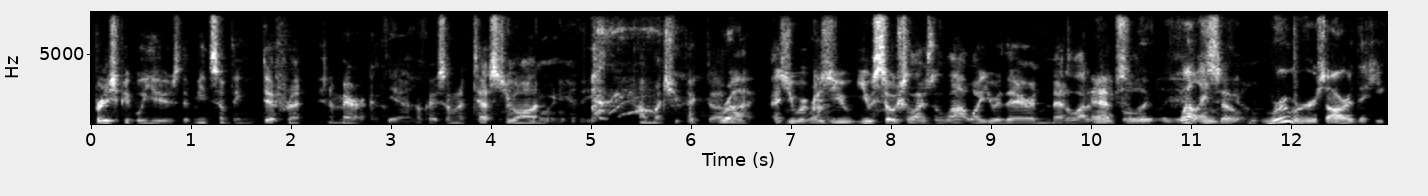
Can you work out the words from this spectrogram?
British people use that means something different in America. Yeah. Okay, so I'm going to test you on know any of these. how much you picked up Right. as you were because Right. you you socialized a lot while you were there and met a lot of people. Absolutely. yeah. Well, and So- Yeah. rumors are that he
